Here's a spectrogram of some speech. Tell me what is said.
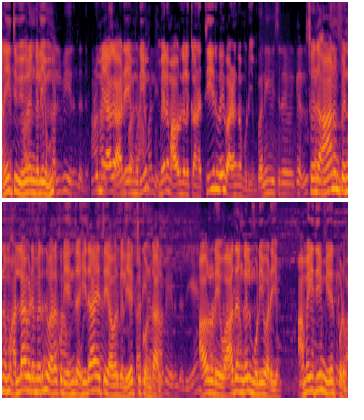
அனைத்து விவரங்களையும் கல்வி இருந்தது. முழுமையாக அடைய முடியும் மேலும் அவர்களுக்கான தீர்வை வழங்க முடியும். ஸோ இந்த ஆணும் பெண்ணும் அல்லாவிடமிருந்து வரக்கூடிய இந்த ஹிதாயத்தை அவர்கள் ஏற்றுக்கொண்டால் அவர்களுடைய வாதங்கள் முடிவடையும். அமைதியும் ஏற்படும்.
